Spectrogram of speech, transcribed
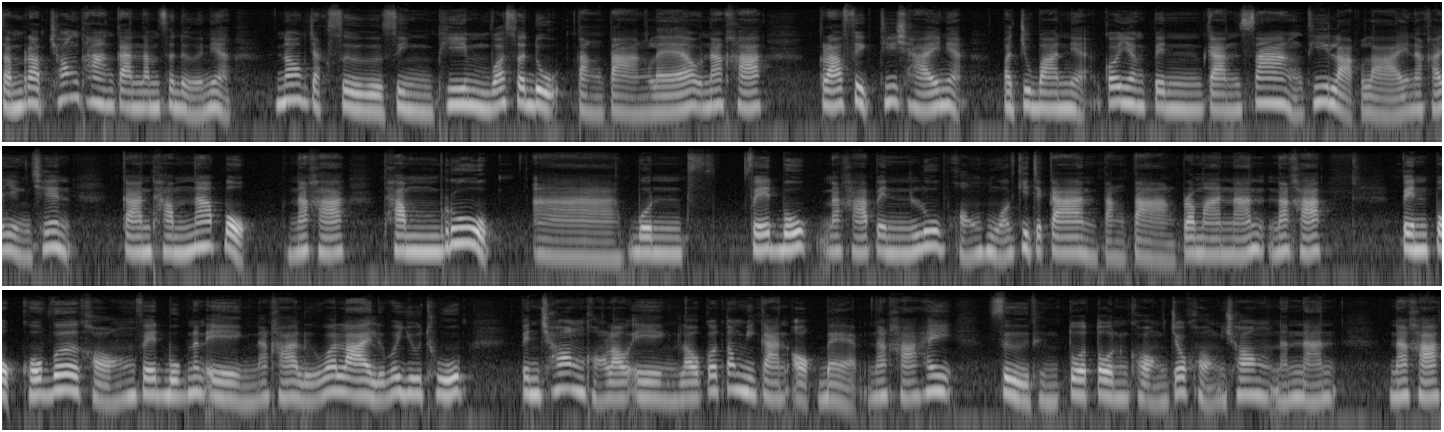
สำหรับช่องทางการนำเสนอเนี่ยนอกจากสื่อสิ่งพิมพ์ วัสดุต่างๆแล้วนะคะ กราฟิกที่ใช้เนี่ยปัจจุบันเนี่ยก็ยังเป็นการสร้างที่หลากหลายนะคะ อย่างเช่น การทำหน้าปกนะคะทำรูปบน Facebook นะคะเป็นรูปของหัวกิจการต่างๆ ประมาณนั้นนะคะ เป็นปกโคเวอร์ของ Facebook นั่นเองนะคะ หรือว่า Line หรือว่า YouTube เป็นช่องของเราเอง เราก็ต้องมีการออกแบบนะคะ ให้สื่อถึงตัวตนของเจ้าของช่องนั้นๆนะคะ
